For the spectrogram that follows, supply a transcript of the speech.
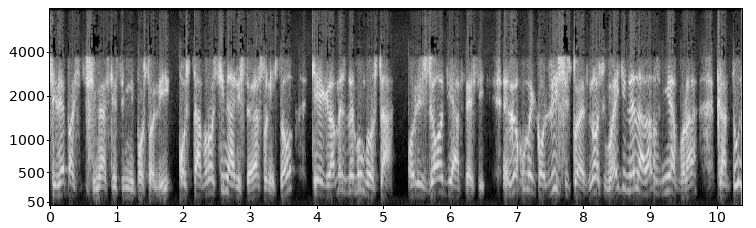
στην έπαρξη της σημαίας και στην υποστολή, ο σταυρός είναι αριστερά στον ιστό και οι γραμμές βλέπουν μπροστά οριζόντια θέση. Εδώ έχουμε κολλήσεις στο εθνόσημο. Έγινε ένα λάθος μια φορά. Κρατούν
